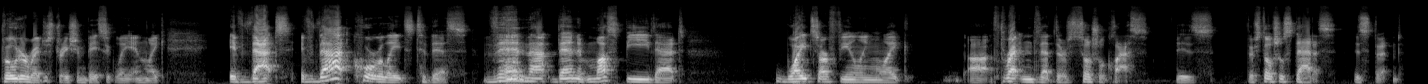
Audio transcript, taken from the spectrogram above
voter registration basically, and like if that if that correlates to this, then that then it must be that whites are feeling like uh, threatened that their social class is their social status is threatened.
